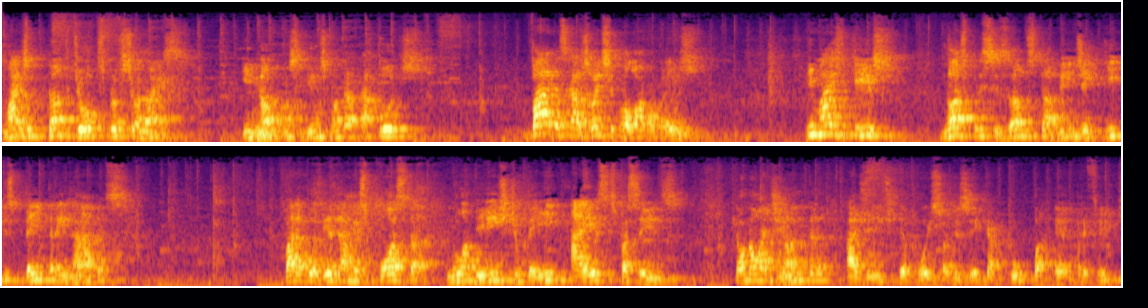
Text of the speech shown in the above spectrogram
mais um tanto de outros profissionais e não conseguimos contratar todos. Várias razões se colocam para isso. E mais do que isso, nós precisamos também de equipes bem treinadas para poder dar resposta no ambiente de UTI a esses pacientes. Então não adianta a gente depois só dizer que a culpa é do prefeito.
